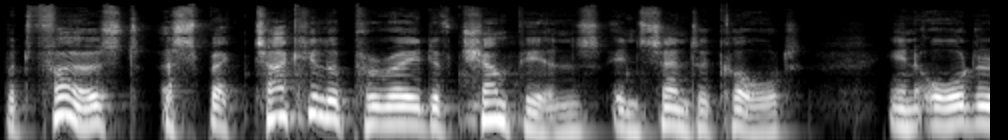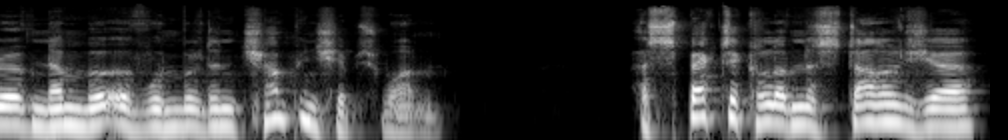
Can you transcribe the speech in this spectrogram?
But first, a spectacular parade of champions in centre court in order of number of Wimbledon championships won. A spectacle of nostalgia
